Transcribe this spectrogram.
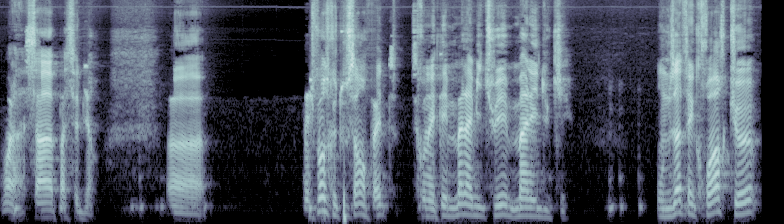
voilà, ça passait bien. Euh, mais je pense que tout ça, en fait, c'est qu'on a été mal habitué, mal éduqué. On nous a fait croire que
